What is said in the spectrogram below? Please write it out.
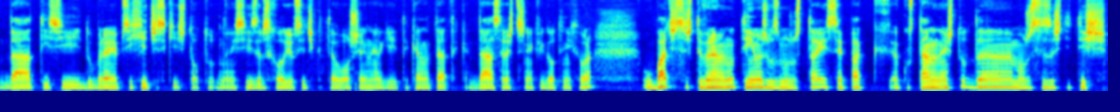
Да, ти си добре психически, защото нали, си изразходил всичката лоша енергия и така нататък. Да, срещаш някакви готини хора, обаче същевременно ти имаш възможността и все пак, ако стане нещо, да може да се защитиш.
